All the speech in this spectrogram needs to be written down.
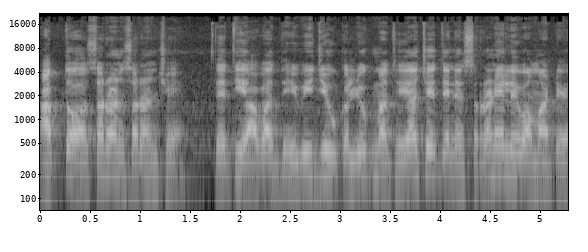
આપ તો અસરણ શરણ છે. તેથી આવા દેવી જીવ કલયુગમાં થયા છે તેને શરણે લેવા માટે.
